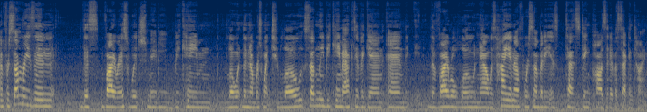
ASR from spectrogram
And for some reason, this virus, which maybe became low, the numbers went too low, suddenly became active again, and the viral load now is high enough where somebody is testing positive a second time.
